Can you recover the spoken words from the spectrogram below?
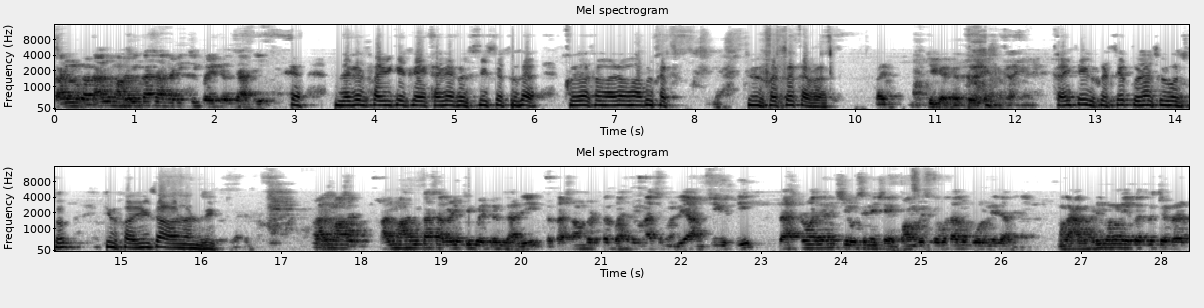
काल काल महाविकास आघाडीची बैठक झाली. नगरपालिकेतल्या एखाद्या गोष्टीचं सुद्धा खुलासा मला मागू शकतो. तुम्ही पत्रकार आहात. ठीक आहे सर काहीतरी प्रत्येक कुणाचं बोलतो ही फाळीचा आनंद आहे. काल महा काल महाविकास आघाडीची बैठक झाली. प्रकाश आंबेडकर बाहेर येऊन असे म्हणले आमची युती राष्ट्रवादी आणि शिवसेनेची आहे. काँग्रेस सोबत अजून बोलणे झाले नाही. मग आघाडी म्हणून एकत्र चर-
